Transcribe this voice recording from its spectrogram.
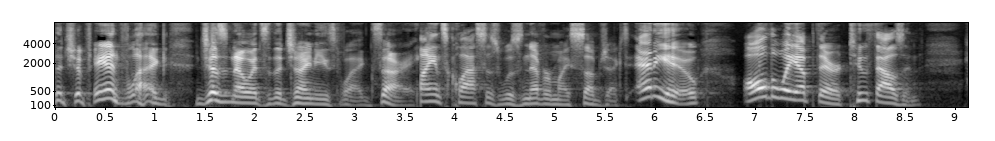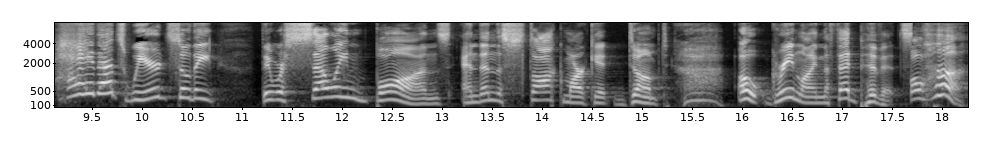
the Japan flag, just know it's the Chinese flag. Sorry. Science classes was never my subject. Anywho, all the way up there, 2000. Hey, that's weird. So they they were selling bonds and then the stock market dumped. Oh, green line, the Fed pivots. Oh, huh.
